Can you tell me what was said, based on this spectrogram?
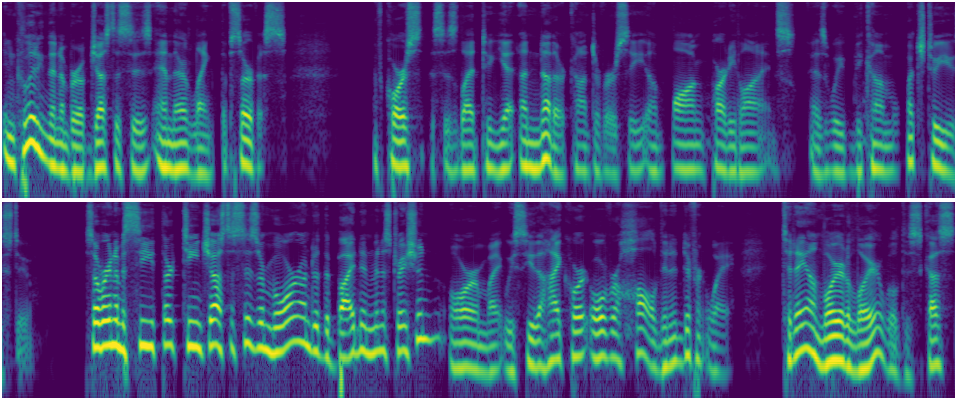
including the number of justices and their length of service. Of course, this has led to yet another controversy along party lines, as we've become much too used to. So, we're going to see 13 justices or more under the Biden administration, or might we see the High Court overhauled in a different way? Today on Lawyer to Lawyer, we'll discuss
